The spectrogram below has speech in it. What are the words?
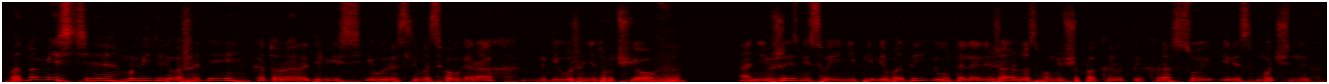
В одном месте мы видели лошадей, которые родились и выросли высоко в горах, где уже нет ручьев. Они в жизни своей не пили воды и утоляли жажду с помощью покрытых росой или смоченных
